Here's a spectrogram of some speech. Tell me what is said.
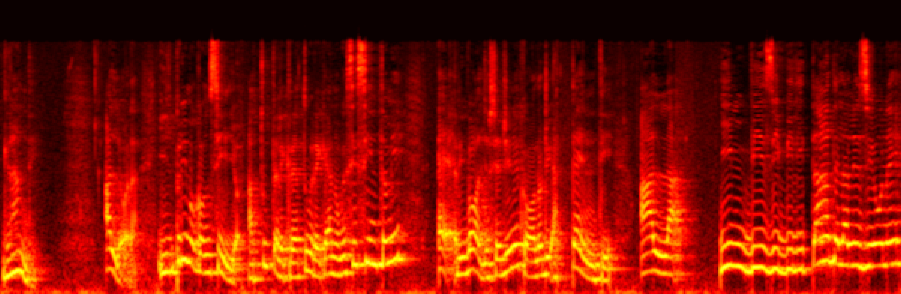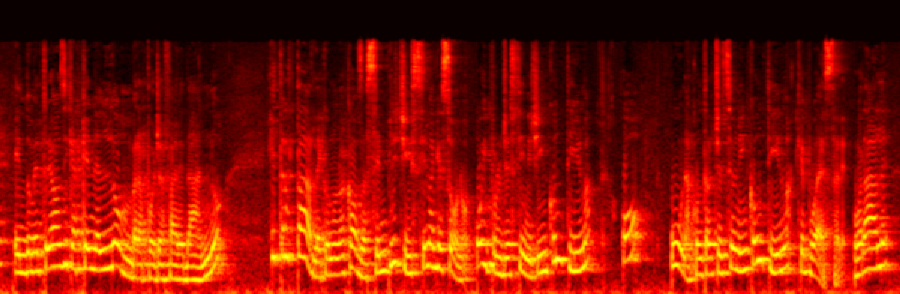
Grandi. Allora, il primo consiglio a tutte le creature che hanno questi sintomi è rivolgersi ai ginecologi attenti alla invisibilità della lesione endometriosica che nell'ombra può già fare danno e trattarle con una cosa semplicissima che sono o i progestinici in continua o una contraccezione in continua che può essere orale,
